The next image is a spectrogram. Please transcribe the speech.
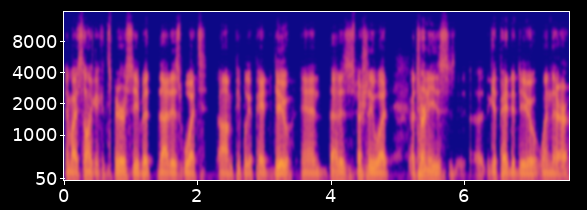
it, might sound like a conspiracy, but that is what um, people get paid to do, and that is especially what attorneys uh, get paid to do when they're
